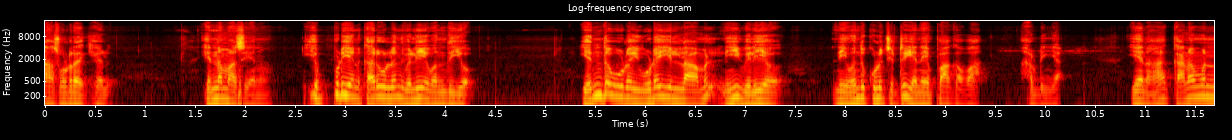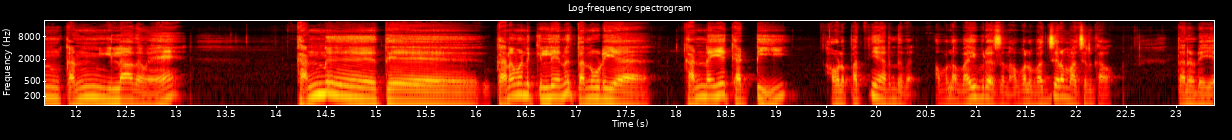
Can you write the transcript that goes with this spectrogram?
நான் சொல்கிறத கேளு. என்னம்மா செய்யணும்? எப்படி என் கருவிலேருந்து வெளியே வந்தியோ? எந்த உடை உடை இல்லாமல் நீ வெளியே நீ வந்து குளிச்சுட்டு என்னை பார்க்க வா அப்படிங்க. ஏன்னா கணவன் கண் இல்லாதவன் கண்ணு தே கணவனுக்கு இல்லைன்னு தன்னுடைய கண்ணையே கட்டி அவளை பத்னியாக இருந்தவன். அவ்வளோ வைப்ரேஷன் அவ்வளோ வஜ்ரமாக வச்சுருக்கா தன்னுடைய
